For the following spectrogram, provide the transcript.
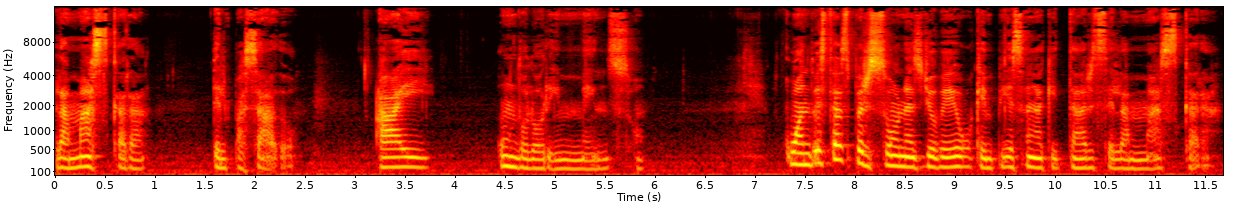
la máscara del pasado hay un dolor inmenso. Cuando estas personas yo veo que empiezan a quitarse la máscara,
